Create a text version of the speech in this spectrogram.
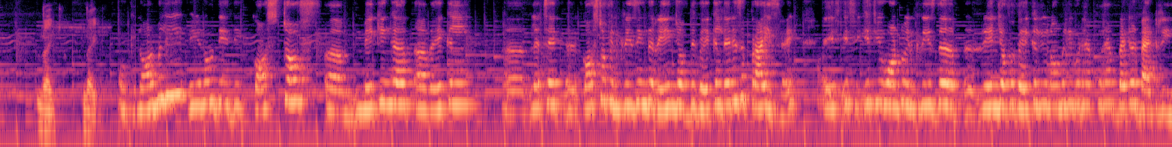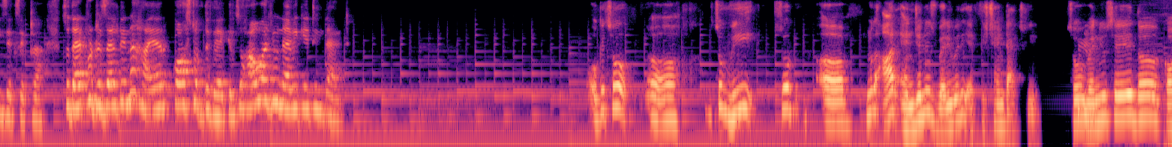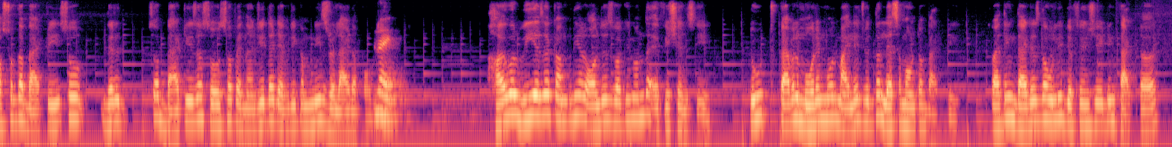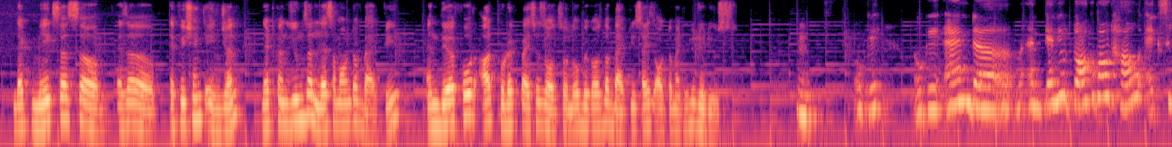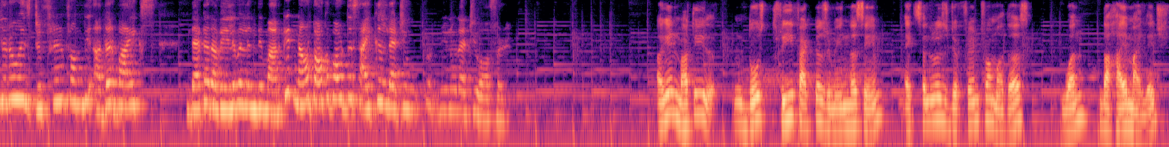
Right right. Okay. Normally you know the the cost of uh, making a, a vehicle uh, let's say uh, cost of increasing the range of the vehicle there is a price right? If, if, if you want to increase the uh, range of a vehicle you normally would have to have better batteries etc so that would result in a higher cost of the vehicle. So how are you navigating that? Okay so uh, so we so uh, our engine is very very efficient actually. So mm-hmm. when you say the cost of the battery so there so battery is a source of energy that every company is relied upon. Right. However, we as a company are always working on the efficiency to travel more and more mileage with the less amount of battery. So I think that is the only differentiating factor that makes us uh, as a efficient engine that consumes a less amount of battery and therefore our product price is also low because the battery size automatically reduces. Mm. Okay okay and uh, and can you talk about how accelero is different from the other bikes that are available in the market? Now talk about the cycle that you you know that you offer. Again Bharti those three factors remain the same. Accelero is different from others. One the high mileage.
